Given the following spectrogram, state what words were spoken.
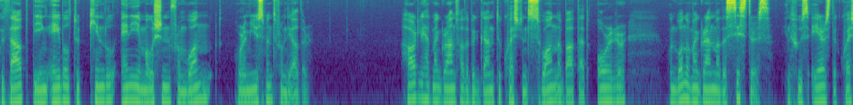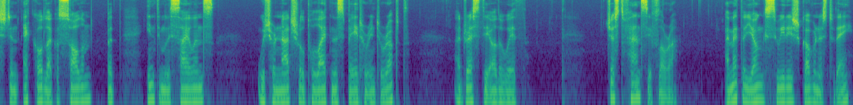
without being able to kindle any emotion from one or amusement from the other. Hardly had my grandfather begun to question Swann about that orator when one of my grandmother's sisters, in whose ears the question echoed like a solemn but intimate silence, which her natural politeness bade her interrupt, addressed the other with, Just fancy, Flora. I met a young Swedish governess today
